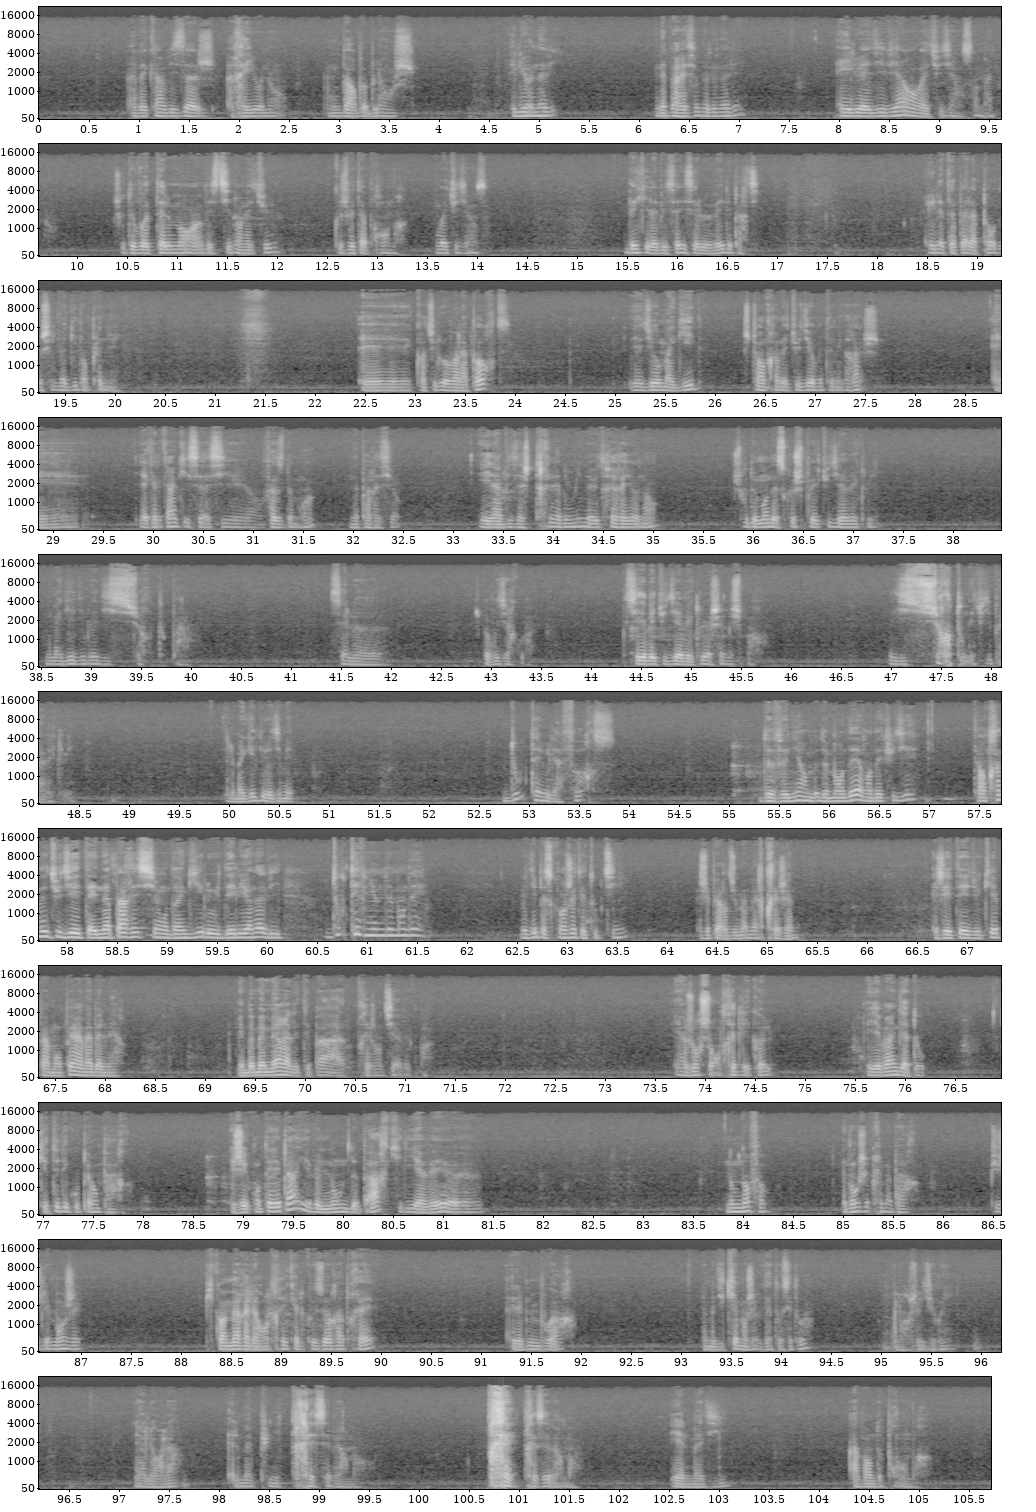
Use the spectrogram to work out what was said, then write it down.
avec un visage rayonnant, une barbe blanche. Elionavi, une apparition d'Elionavi. Et il lui a dit Viens, on va étudier ensemble maintenant. Je te vois tellement investi dans l'étude que je vais t'apprendre. On va étudier ensemble. Dès qu'il a vu ça, il s'est levé, il est parti. Et il a tapé à la porte de chez le Maguide en pleine nuit. Et quand il ouvre la porte, il a dit au Maguide, j'étais en train d'étudier au Batamidrash, et il y a quelqu'un qui s'est assis en face de moi, une apparition. Et il a un visage très lumineux, très rayonnant. Je vous demande est-ce que je peux étudier avec lui? Le Maguide, lui a dit surtout pas. C'est le. Je peux vous dire quoi s'il avait étudié avec lui Hachem Mishpor. Il dit surtout n'étudie pas avec lui. Et le Maguide lui a dit Mais d'où tu as eu la force de venir me demander avant d'étudier? Tu es en train d'étudier, tu as une apparition d'un guil ou d'Elionavi. D'où tu es venu me demander? Il lui dit Parce que quand j'étais tout petit, j'ai perdu ma mère très jeune. Et j'ai été éduqué par mon père et ma belle-mère. Mais ma belle-mère, elle n'était pas très gentille avec moi. Et un jour, je suis rentré de l'école et il y avait un gâteau qui était découpé en parts. Et j'ai compté les parts, il y avait le nombre de parts qu'il y avait, euh, nombre d'enfants. Et donc j'ai pris ma part. Puis je l'ai mangé. Puis quand ma mère elle est rentrée quelques heures après, elle est venue me voir. Elle m'a dit qui a mangé le gâteau, c'est toi? Alors je lui ai dit oui. Et alors là, elle m'a puni très sévèrement. Très, très sévèrement. Et elle m'a dit, avant de prendre,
